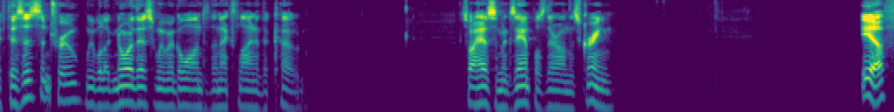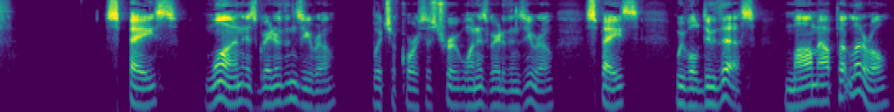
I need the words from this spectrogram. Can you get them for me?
If this isn't true, we will ignore this and we will go on to the next line of the code. So I have some examples there on the screen. If space 1 is greater than 0, which of course is true, 1 is greater than 0, space, we will do this. Mom output literal,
